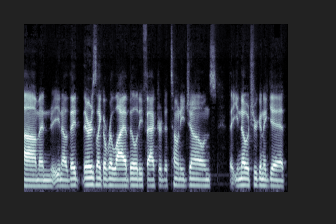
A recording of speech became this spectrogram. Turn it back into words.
um, and you know, they there's like a reliability factor to Tony Jones that you know what you're going to get.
